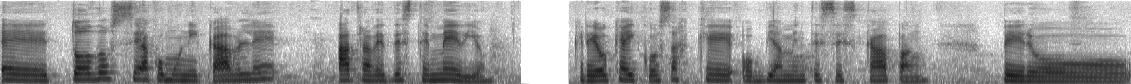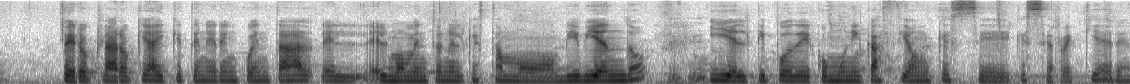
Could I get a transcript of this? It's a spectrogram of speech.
eh, todo sea comunicable a través de este medio. Creo que hay cosas que obviamente se escapan, pero, pero claro que hay que tener en cuenta el, momento en el que estamos viviendo y el tipo de comunicación que se, que se requiere.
